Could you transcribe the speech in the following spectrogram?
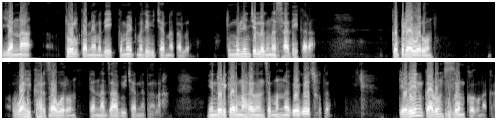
यांना ट्रोल करण्यामध्ये कमेंटमध्ये विचारण्यात आलं. की मुलींचे लग्न साधे करा. कपड्यावरून वाही खर्चावरून त्यांना जाब विचारण्यात आला. इंदोरीकर महाराजांचं म्हणणं वेगळंच होतं. की ऋण काढून सण करू नका.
